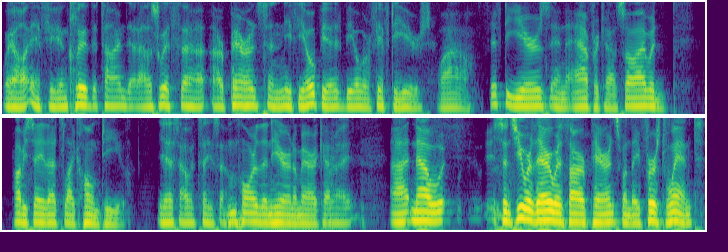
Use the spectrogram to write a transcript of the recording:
Well, if you include the time that I was with uh, our parents in Ethiopia, it'd be over 50 years. Wow. 50 years in Africa. So I would probably say that's like home to you. Yes, I would say so. More than here in America. Right. Uh, now, since you were there with our parents when they first went,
